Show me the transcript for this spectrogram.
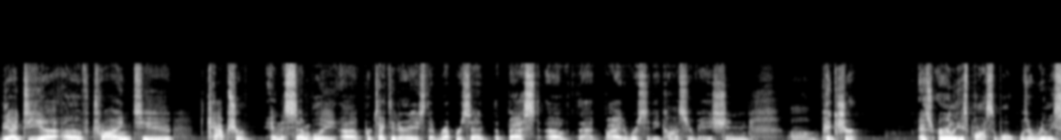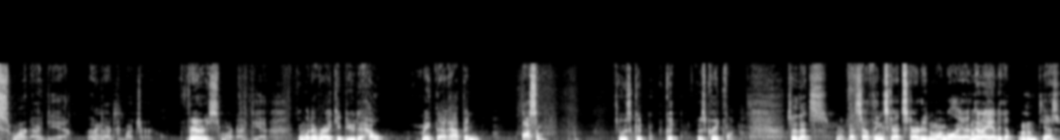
the idea of trying to capture an assembly of protected areas that represent the best of that biodiversity conservation um, picture as early as possible was a really smart idea of Right. Dr. Butchart. Very smart idea. And whatever I could do to help make that happen, awesome. It was good, good. It was great fun. So that's that's how things got started in Mongolia. And then I ended up, mhm, yes,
